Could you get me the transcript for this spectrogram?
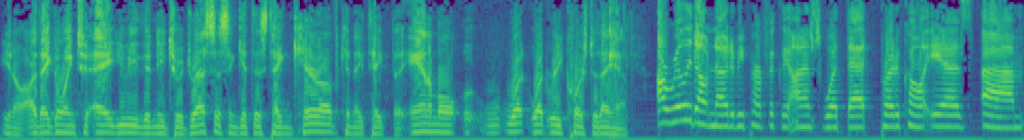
you know, are they going to, A, you either need to address this and get this taken care of? Can they take the animal? What what recourse do they have? I really don't know, to be perfectly honest, what that protocol is. Um,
